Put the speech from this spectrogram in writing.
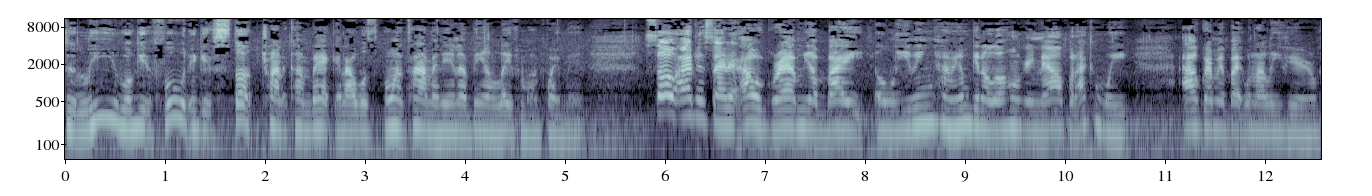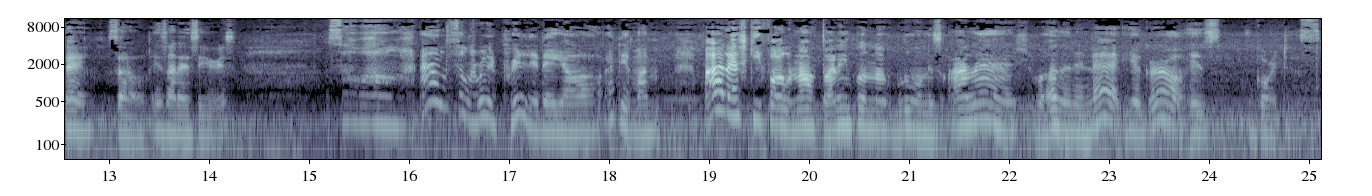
leave or get food and get stuck trying to come back. And I was on time and ended up being late for my appointment. So I decided I would grab me a bite leaving. I mean, I'm getting a little hungry now, but I can wait. I'll grab me a bite when I leave here, okay? So it's not that serious. So um, I'm feeling really pretty today, y'all. I did my my eyelash keep falling off though. I didn't put enough glue on this eyelash. But other than that, your girl is gorgeous.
